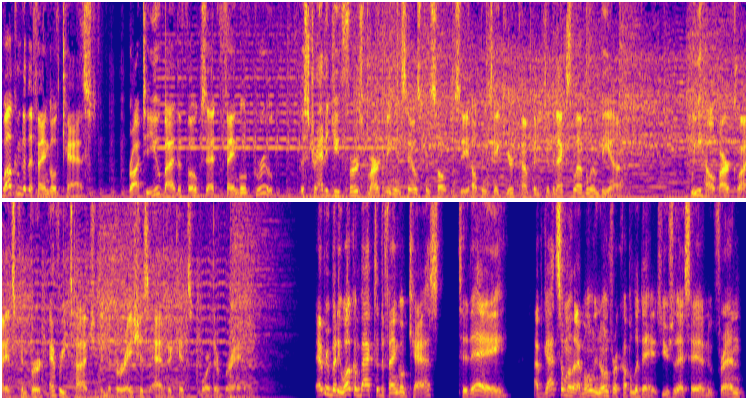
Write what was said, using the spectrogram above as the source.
Welcome to the Fangled Cast, brought to you by the folks at Fangled Group, the strategy first marketing and sales consultancy helping take your company to the next level and beyond. We help our clients convert every touch into voracious advocates for their brand. Everybody, welcome back to the Fangled Cast. Today, I've got someone that I've only known for a couple of days. Usually I say a new friend.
